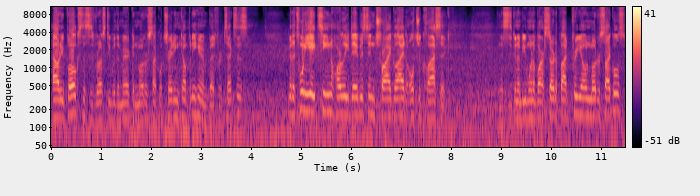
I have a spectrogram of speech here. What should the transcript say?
Howdy, folks. This is Rusty with American Motorcycle Trading Company here in Bedford, Texas. We've got a 2018 Harley Davidson Tri-Glide Ultra Classic. And this is going to be one of our certified pre-owned motorcycles.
